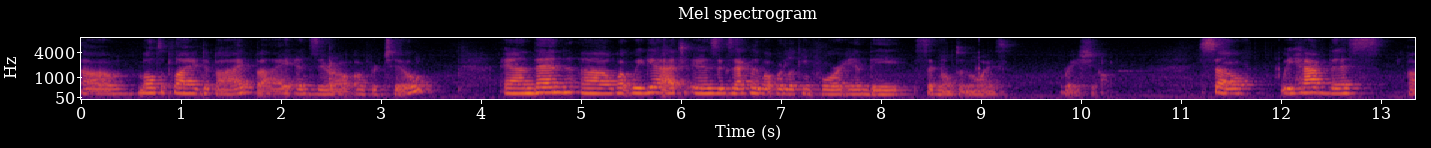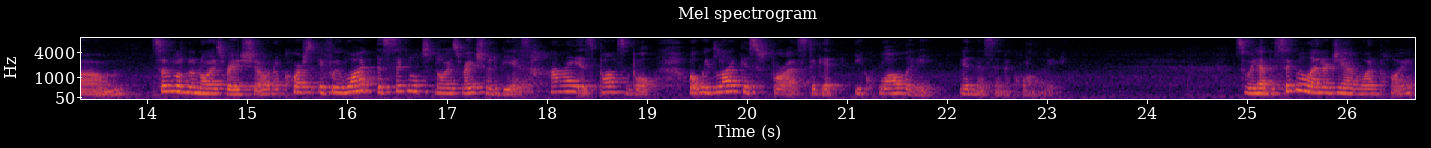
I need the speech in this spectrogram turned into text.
um, multiply and divide by n0 over 2. And then uh, what we get is exactly what we're looking for in the signal to noise ratio. So we have this um, signal to noise ratio. And of course, if we want the signal to noise ratio to be as high as possible, what we'd like is for us to get equality in this inequality. So we have the signal energy on one point,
